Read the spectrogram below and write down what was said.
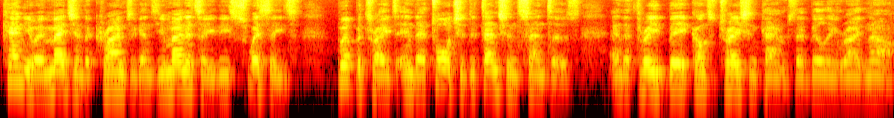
can you imagine the crimes against humanity these Swissies perpetrate in their torture detention centers and the three big concentration camps they're building right now?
